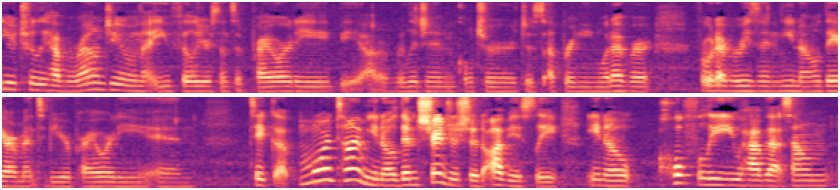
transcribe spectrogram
you truly have around you and that you feel your sense of priority, be it out of religion, culture, just upbringing, whatever, for whatever reason, you know, they are meant to be your priority and take up more time, you know, than strangers should, obviously. You know, hopefully you have that sound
